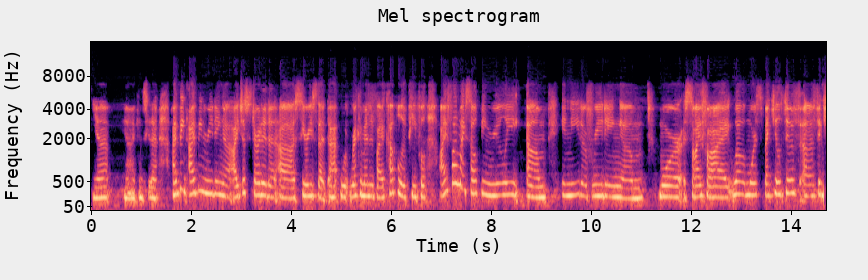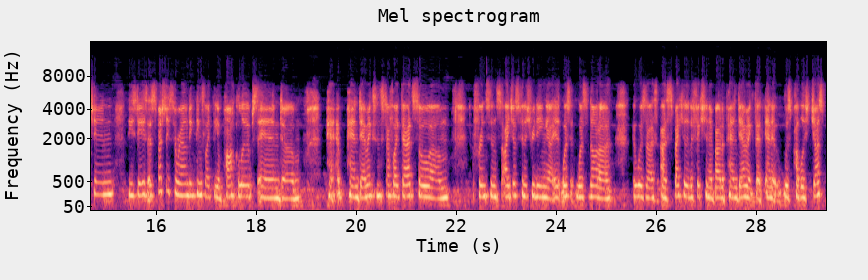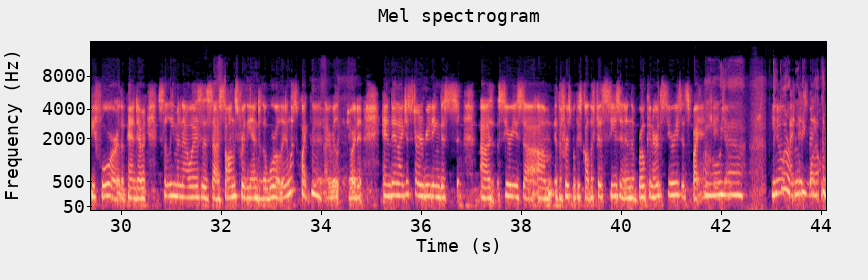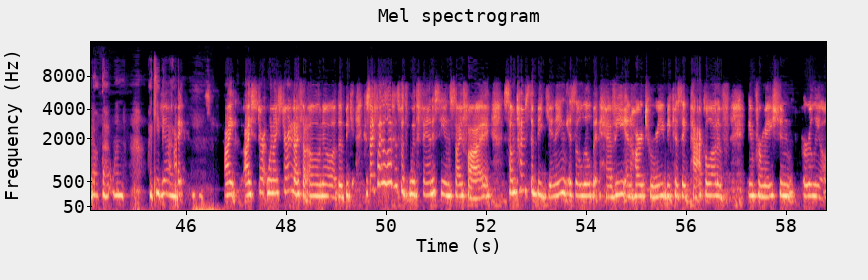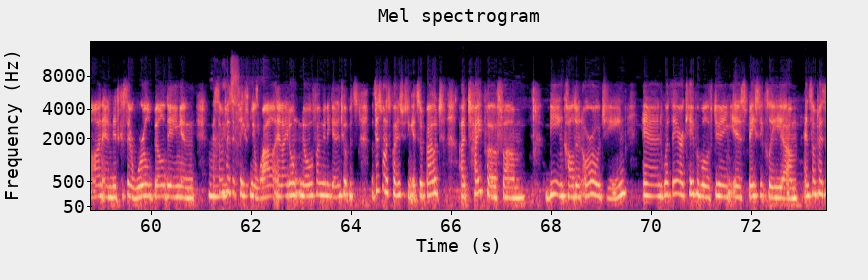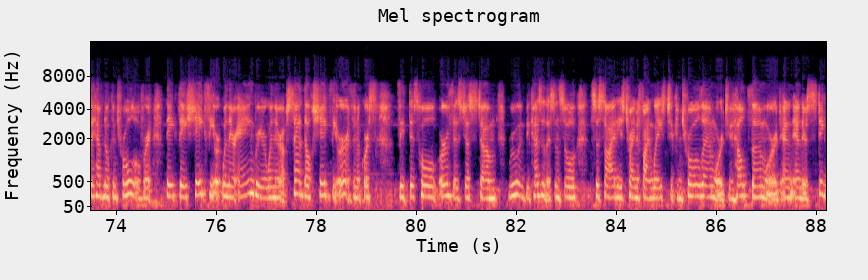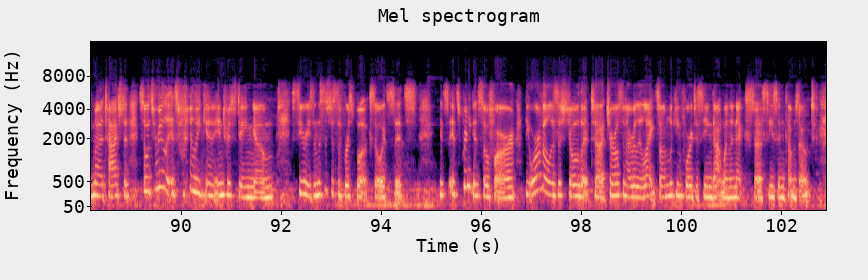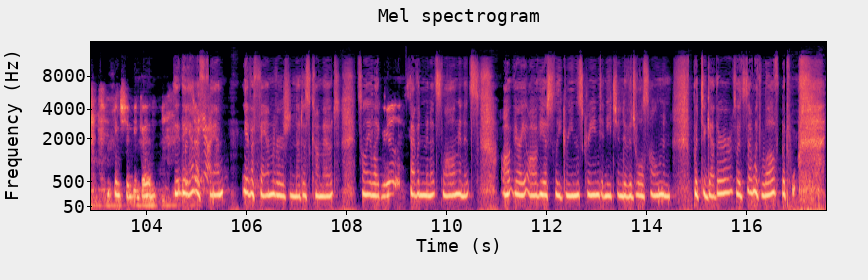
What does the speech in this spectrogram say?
Yeah, yeah, I can see that. I've been I've been reading. Uh, I just started a, a series that uh, recommended by a couple of people. I find myself being really um, in need of reading um, more sci-fi, well, more speculative uh, fiction these days, especially surrounding things like the apocalypse and um, pa- pandemics and stuff like that. So, um, for instance, I just finished reading. Uh, it was it was not a it was a, a speculative fiction about a pandemic that, and it was published just before the pandemic Saleema Nawaz's uh, Songs for the End of the World, and it was quite good. I really enjoyed it. And then I just started reading this uh, series. Uh, um, the first book is called The Fifth Season in the Broken Earth series. It's by N.K. Oh yeah, you People know, are really wild about that one. I keep yeah. I, I, start when I started I thought oh no the because I find a lot of times with, with fantasy and sci-fi sometimes the beginning is a little bit heavy and hard to read because they pack a lot of information early on and it's because they're world building and right. sometimes it takes me a while and I don't know if I'm going to get into it but, but this one is quite interesting it's about a type of um, being called an orogene and what they are capable of doing is basically, um, and sometimes they have no control over it. They they shake the earth when they're angry or when they're upset. They'll shake the earth, and of course, the, this whole earth is just um, ruined because of this. And so society is trying to find ways to control them or to help them, or and and there's stigma attached to. So it's really it's really an interesting um, series, and this is just the first book, so it's it's it's it's pretty good so far. The Orville is a show that uh, Charles and I really liked, so I'm looking forward to seeing that when the next uh, season comes out. it should be good. They, they but, have uh, a fan. They have a fan version that has come out. It's only like really? seven minutes long, and it's very obviously green screened in each individual's home and put together. So it's done with love, but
